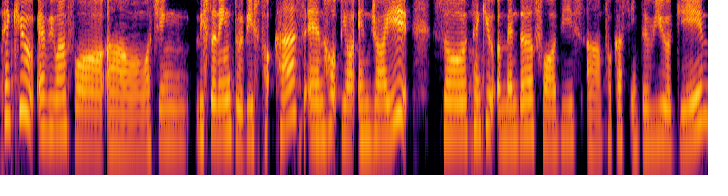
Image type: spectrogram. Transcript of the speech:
thank you everyone for uh, watching, listening to this podcast, and hope you all enjoy it. So thank you, Amanda, for this uh, podcast interview again.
